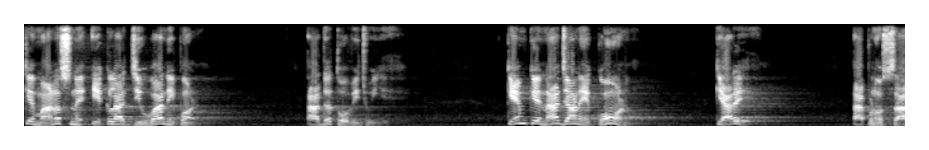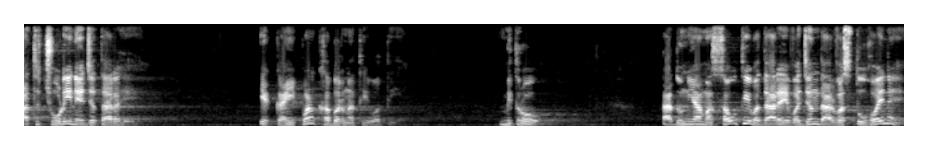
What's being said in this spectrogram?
કે માણસને એકલા જીવવાની પણ આદત હોવી જોઈએ. કેમ કે ના જાણે કોણ, ક્યારે આપણો સાથ છોડીને જતા રહે એ કંઈ પણ ખબર નથી હોતી. મિત્રો, આ દુનિયામાં સૌથી વધારે વજનદાર વસ્તુ હોય ને,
